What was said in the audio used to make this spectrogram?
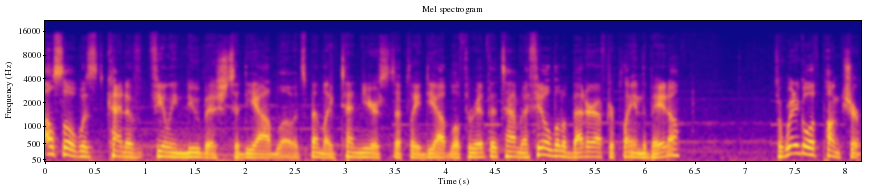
Also was kind of feeling noobish to Diablo. It's been like 10 years since I played Diablo 3 at that time, and I feel a little better after playing the beta. So we're going to go with Puncture.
